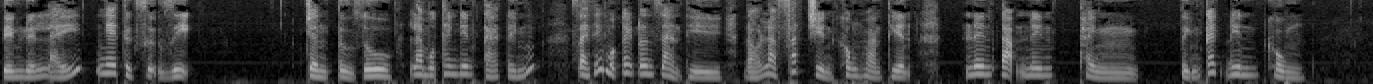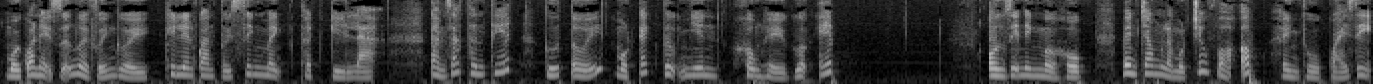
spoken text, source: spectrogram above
Tiếng luyến lấy, nghe thực sự dị. Trần Tử Du là một thanh niên cá tính. Giải thích một cách đơn giản thì đó là phát triển không hoàn thiện, nên tạo nên thành tính cách điên khùng. Mối quan hệ giữa người với người khi liên quan tới sinh mệnh thật kỳ lạ. Cảm giác thân thiết cứ tới một cách tự nhiên, không hề gượng ép. Ôn dĩ ninh mở hộp, bên trong là một chiếc vỏ ốc hình thù quái dị.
